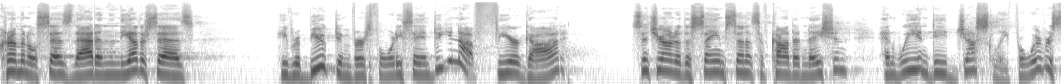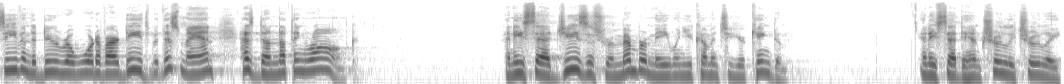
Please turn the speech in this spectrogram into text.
criminal says that, and then the other says, he rebuked him, verse 40, saying, Do you not fear God, since you're under the same sentence of condemnation? And we indeed justly, for we're receiving the due reward of our deeds, but this man has done nothing wrong. And he said, Jesus, remember me when you come into your kingdom. And he said to him, Truly, truly,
